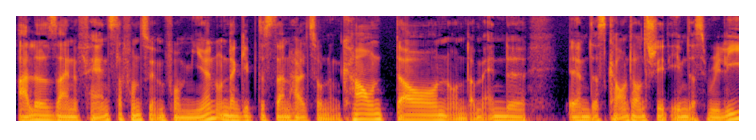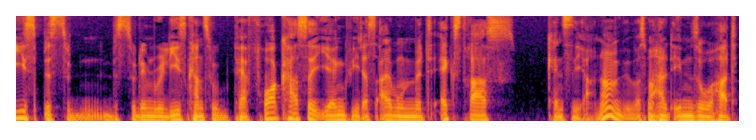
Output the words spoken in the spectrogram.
alle seine Fans davon zu informieren. Und dann gibt es dann halt so einen Countdown und am Ende ähm, des Countdowns steht eben das Release. Bis zu, bis zu dem Release kannst du per Vorkasse irgendwie das Album mit Extras, kennst du ja, ne? was man halt eben so hat,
